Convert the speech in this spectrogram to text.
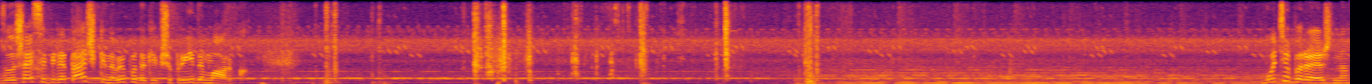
Залишайся біля тачки на випадок, якщо приїде Марк. Будь обережна.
